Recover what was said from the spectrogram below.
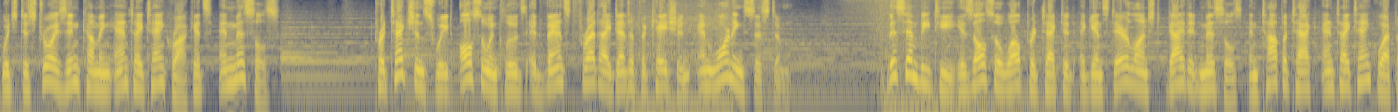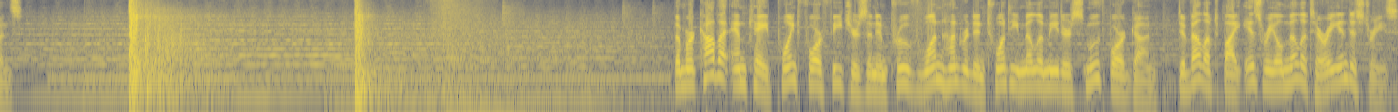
which destroys incoming anti-tank rockets and missiles. Protection Suite also includes advanced threat identification and warning system. This MBT is also well protected against air-launched guided missiles and top-attack anti-tank weapons. The Merkava Mk.4 features an improved 120mm smoothbore gun, developed by Israel Military Industries.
